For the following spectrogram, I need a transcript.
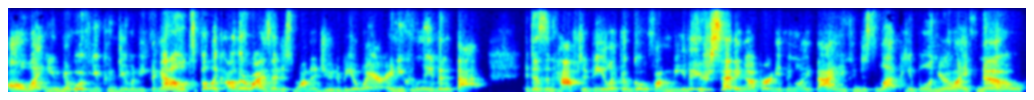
I'll let you know if you can do anything else. But like otherwise, I just wanted you to be aware. And you can leave it at that. It doesn't have to be like a GoFundMe that you're setting up or anything like that. You can just let people in your life know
